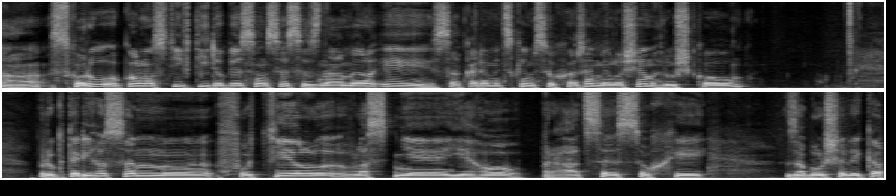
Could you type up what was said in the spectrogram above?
A s chodou okolností v té době jsem se seznámil i s akademickým sochařem Milošem Hruškou, pro kterého jsem eh, fotil vlastně jeho práce, sochy. Za bolševika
